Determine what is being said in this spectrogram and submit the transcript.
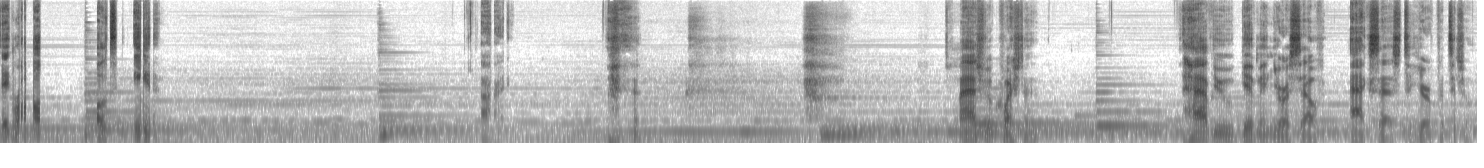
it draws in. All right. I ask you a question have you given yourself access to your potential?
